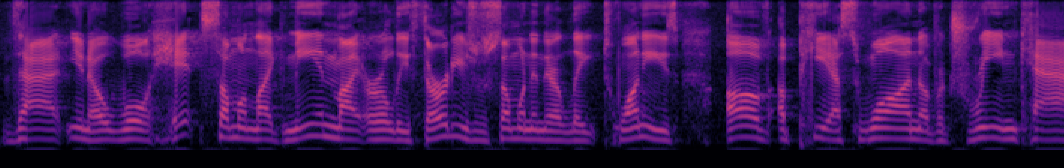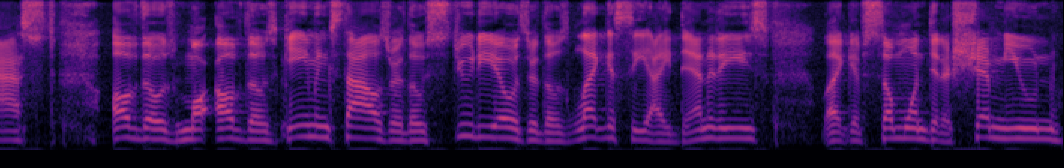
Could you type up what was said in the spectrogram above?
that, you know, will hit someone like me in my early 30s or someone in their late 20s of a PS1, of a Dreamcast, of those of those gaming styles or those studios or those legacy identities. Like if someone did a Shenmue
